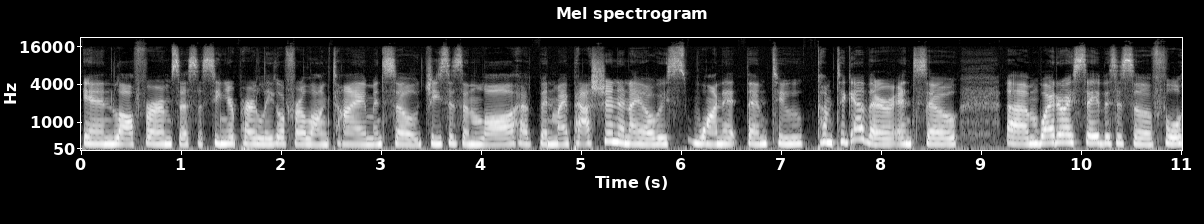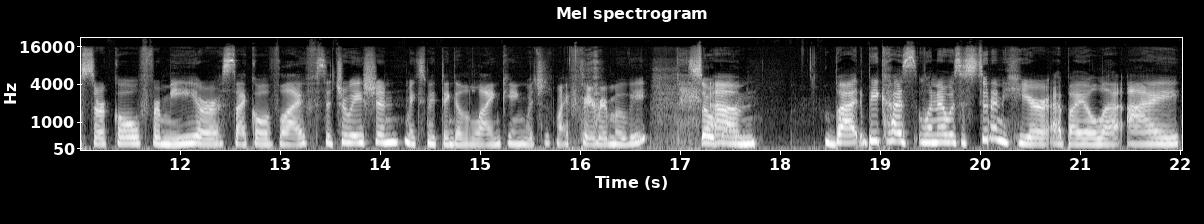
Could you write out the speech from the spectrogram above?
in law firms as a senior paralegal for a long time. And so, Jesus and law have been my passion, and I always wanted them to come together. And so, um, why do I say this is a full circle for me or a cycle of life situation? Makes me think of The Lion King, which is my favorite movie. so good. Um, but because when I was a student here at Biola, I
